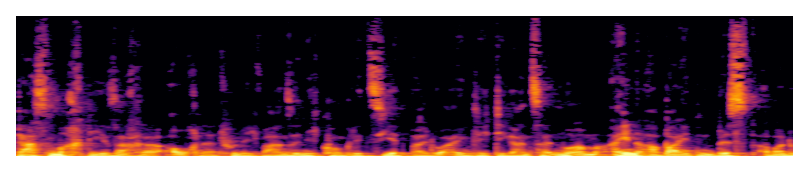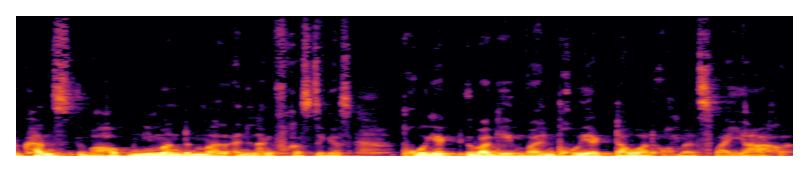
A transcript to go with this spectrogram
Das macht die Sache auch natürlich wahnsinnig kompliziert, weil du eigentlich die ganze Zeit nur am Einarbeiten bist, aber du kannst überhaupt niemandem mal ein langfristiges Projekt übergeben, weil ein Projekt dauert auch mal zwei Jahre.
